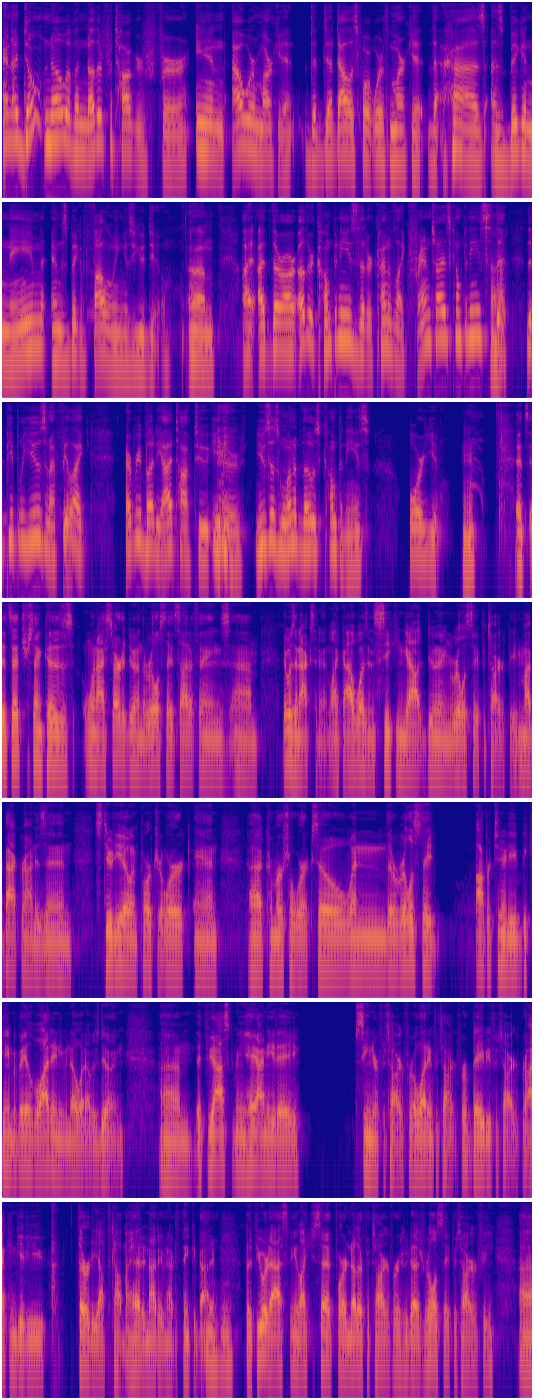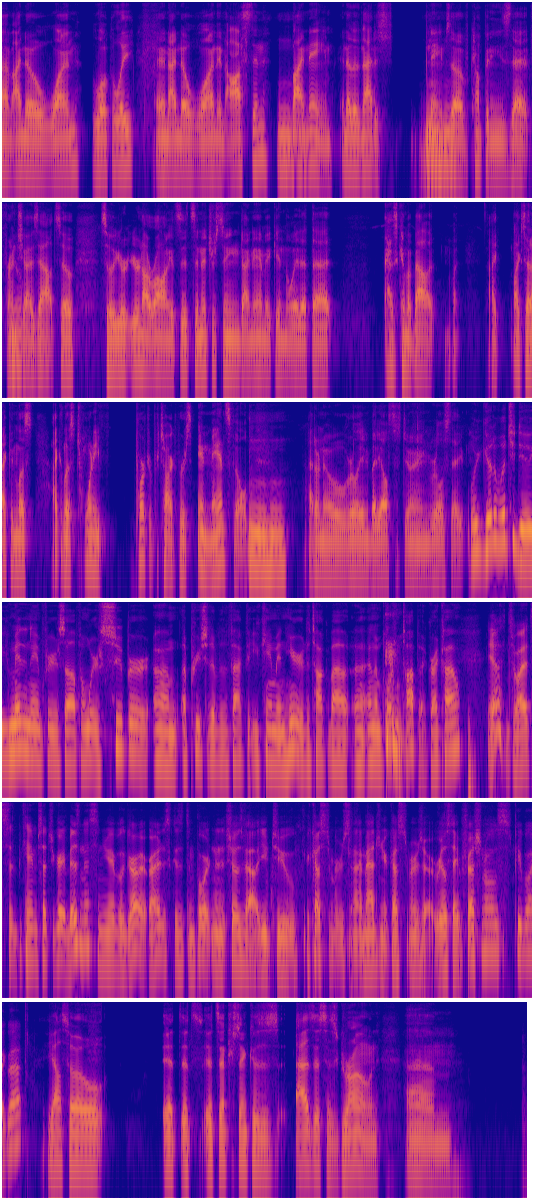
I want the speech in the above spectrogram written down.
And I don't know of another photographer in our market, the D- Dallas Fort Worth market, that has as big a name and as big a following as you do. Um, I, I there are other companies that are kind of like franchise companies that that people use, and I feel like everybody I talk to either uses one of those companies or you. It's it's interesting because when I started doing the real estate side of things, um, it was an accident. Like I wasn't seeking out doing real estate photography. My background is in studio and portrait work and uh, commercial work. So when the real estate opportunity became available, I didn't even know what I was doing. Um, if you ask me, hey, I need a senior photographer, a wedding photographer, a baby photographer, I can give you 30 off the top of my head and not even have to think about it. But if you were to ask me, like you said, for another photographer who does real estate photography, um, I know one locally and I know one in Austin by name. And other than that, it's names of companies that franchise out. So, so you're you're not wrong. It's it's an interesting dynamic in the way that that has come about. Like I like I said, I can list I can list 20 portrait photographers in Mansfield. Mm-hmm. I don't know really anybody else that's doing real estate. Well, you're good at what you do. You've made a name for yourself, and we're super um, appreciative of the fact that you came in here to talk about uh, an important topic, right, Kyle? Yeah, that's why it's, it became such a great business and you're able to grow it, right? It's because it's important and it shows value to your customers. And I imagine your customers are real estate professionals, people like that. Yeah, so it, it's it's interesting because as this has grown, um,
